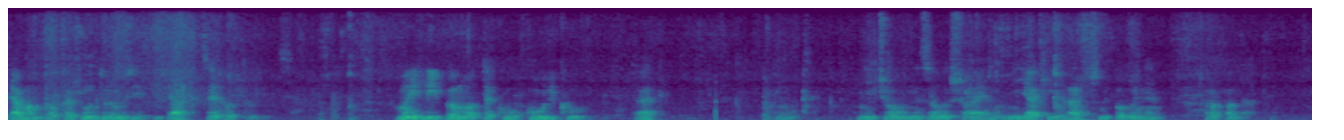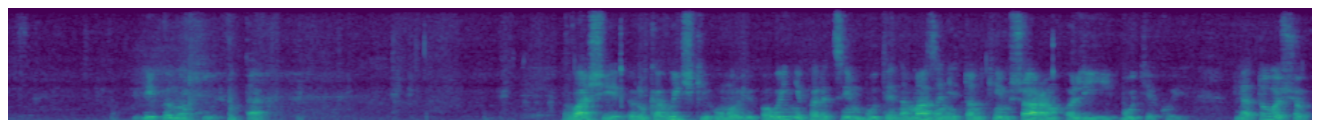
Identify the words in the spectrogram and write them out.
Я вам покажу, друзі, як це готується. Ми ліпимо таку кульку, так? Нічого не залишаємо, ніякий харч не повинен пропадати. Ліпимо кульку, так? Ваші рукавички гумові повинні перед цим бути намазані тонким шаром олії будь-якої, для того, щоб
